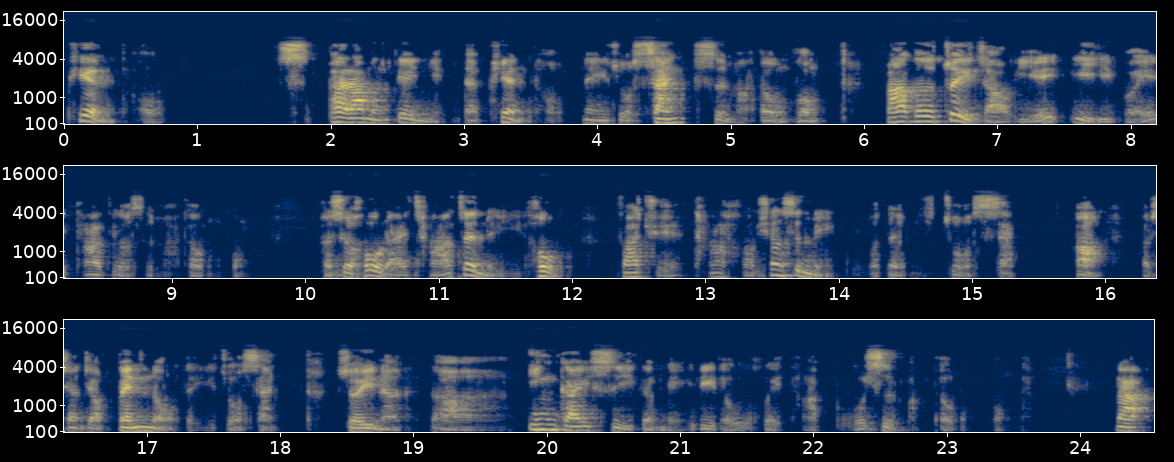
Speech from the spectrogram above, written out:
片头是派拉蒙电影的片头那一座山是马特洪峰。八哥最早也以为它就是马特洪峰，可是后来查证了以后，发觉它好像是美国的一座山啊，好像叫 Benno 的一座山，所以呢啊，应该是一个美丽的误会，它不是马特洪峰的。那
